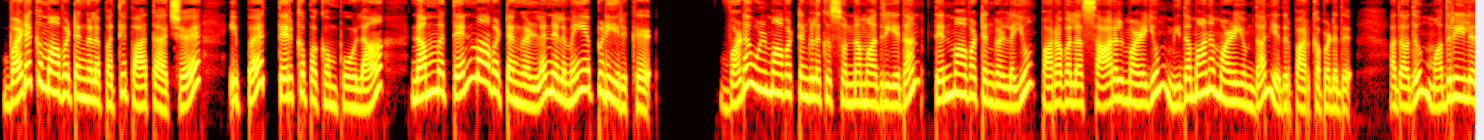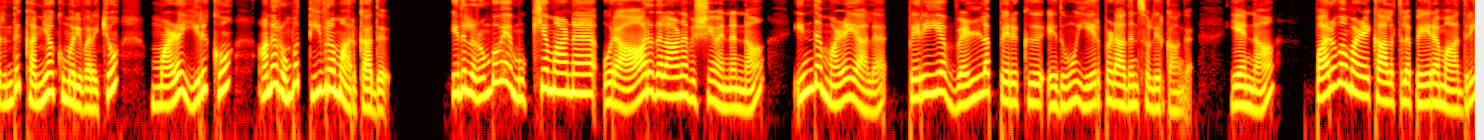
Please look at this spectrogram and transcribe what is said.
வடக்கு மாவட்டங்களை பத்தி பார்த்தாச்சு. இப்ப தெற்கு பக்கம் போலாம். நம்ம தென் மாவட்டங்கள்ல நிலைமை எப்படி இருக்கு? வட உள் மாவட்டங்களுக்கு சொன்ன மாதிரியே தான் தென் மாவட்டங்கள்லயும் பரவல சாரல் மழையும் மிதமான மழையும் தான் எதிர்பார்க்கப்படுது. அதாவது மதுரையிலிருந்து கன்னியாகுமரி வரைக்கும் மழை இருக்கும் ஆனா ரொம்ப தீவிரமா இருக்காது. இதுல ரொம்பவே முக்கியமான ஒரு ஆறுதலான விஷயம் என்னன்னா இந்த மழையால பெரிய வெள்ளப்பெருக்கு எதுவும் ஏற்படாதுன்னு சொல்லிருக்காங்க ஏன்னா பருவமழை காலத்துல பெய்யற மாதிரி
